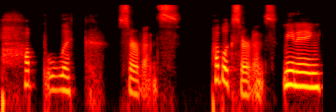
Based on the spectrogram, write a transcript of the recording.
public servants. Public servants, meaning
